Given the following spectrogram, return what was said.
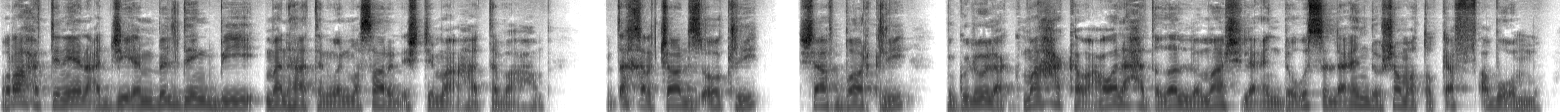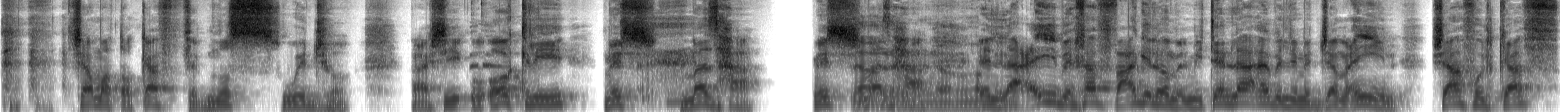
وراحوا الاثنين على ال GM Building بمانهاتن وين ما صار الاجتماع هذا تبعهم. دخل تشارلز أوكلي شاف باركلي بيقولوا لك ما حكى مع ولا حدا ضله ماشي لعنده وصل لعنده شمطه كف أبو أمه. شمطه كف بنص وجهه ماشي؟ وأوكلي مش مزحة. مش لا، مزحة. لا، لا،. اللعيبة خف عقلهم ال 200 لاعب اللي متجمعين شافوا الكف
